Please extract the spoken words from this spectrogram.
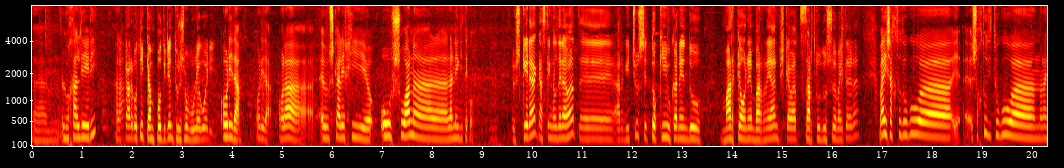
um, lujalde eri. Kargotik kanpo diren turismo bulegoeri? Hori da, hori da. Hola, Euskal Egi osoan uh, lan egiteko. Euskerak, azken galdera bat, eh, argitzu, ze toki ukanen du marka honen barnean, pixka bat zartu duzu baita ere? Bai, sartu dugu, uh, sortu ditugu, uh, nola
